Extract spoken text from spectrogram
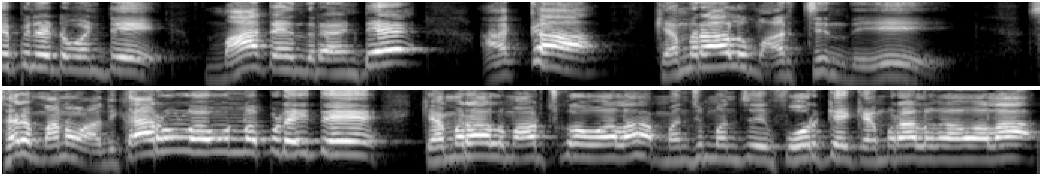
చెప్పినటువంటి మాట ఏందిరా అంటే అక్క కెమెరాలు మార్చింది. సరే మనం అధికారంలో ఉన్నప్పుడైతే కెమెరాలు మార్చుకోవాలా? మంచి మంచి ఫోర్ కే కెమెరాలు కావాలా?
